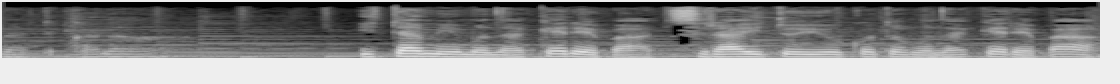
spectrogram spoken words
なんていうかな、痛みもなければ、辛いということもなければ、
